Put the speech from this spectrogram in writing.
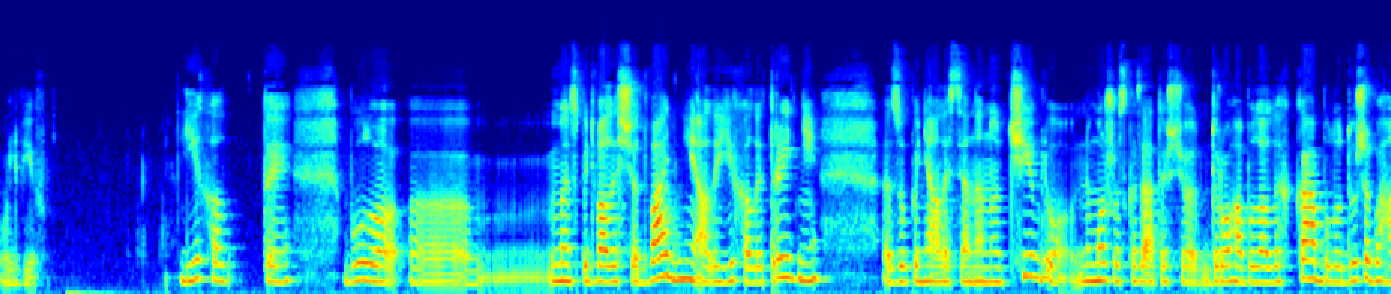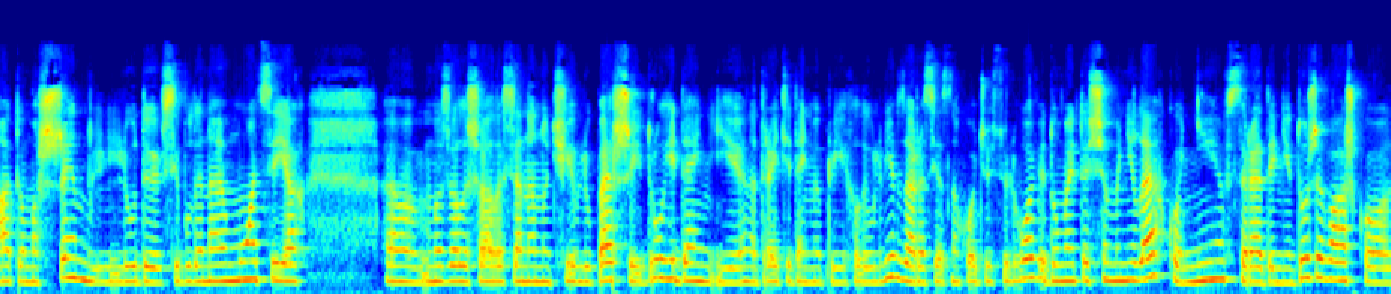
у Львів. Їхати було, е, ми сподівалися, що два дні, але їхали три дні. Зупинялися на ночівлю. Не можу сказати, що дорога була легка, було дуже багато машин, люди всі були на емоціях. Е, ми залишалися на ночівлю перший і другий день, і на третій день ми приїхали у Львів. Зараз я знаходжусь у Львові. Думаєте, що мені легко? Ні, всередині дуже важко.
